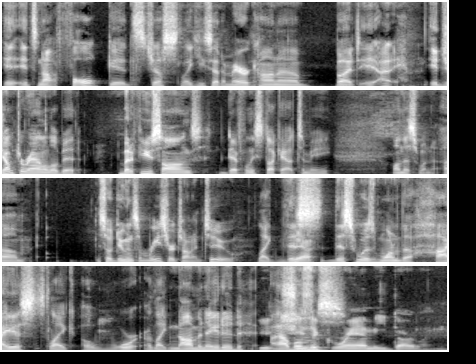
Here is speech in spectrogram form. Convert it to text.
it's not folk. It's just like you said, Americana, but it, I, it jumped around a little bit, but a few songs definitely stuck out to me on this one. Um, so doing some research on it too, like this, this was one of the highest like award, like nominated albums. She's a Grammy darling.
